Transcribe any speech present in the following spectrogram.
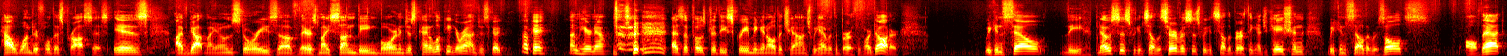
how wonderful this process is. I've got my own stories of there's my son being born and just kind of looking around, just going, okay, I'm here now, as opposed to the screaming and all the challenge we have with the birth of our daughter. We can sell the hypnosis, we can sell the services, we can sell the birthing education, we can sell the results, all that.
